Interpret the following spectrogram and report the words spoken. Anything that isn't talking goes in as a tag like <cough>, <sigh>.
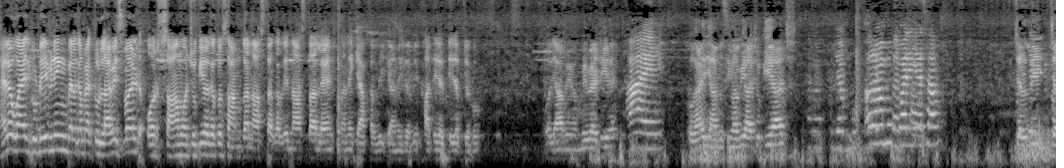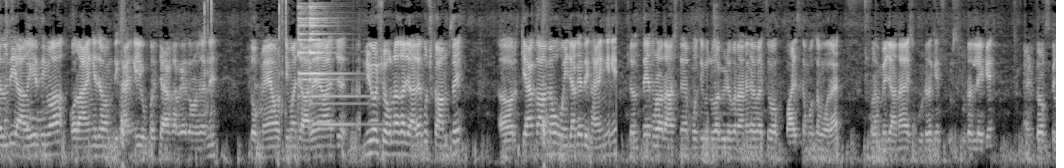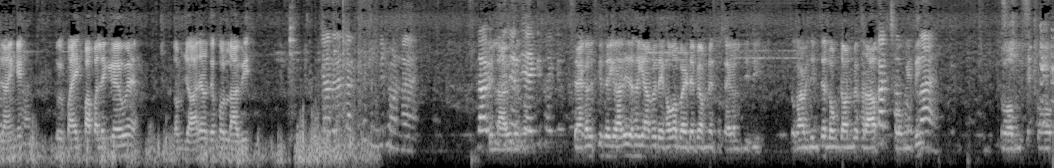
Hello guys good evening welcome back to live world और शाम हो चुकी है और देखो शाम का नाश्ता कर रही नाश्ता लंच मैंने क्या कर रही क्या नहीं कर रही खाती रहती है जब देखो। और यहाँ पे मम्मी बैठी है। हाय तो गाइस यहाँ पे सीमा भी आ चुकी है आज। जब और हम ऊपर ये सब। जल्दी जल्दी आ गई है सीमा। और आएँगे जब हम दिखाएँगे ऊपर क्या कर रहे हैं दोनों जने। तो मैं और सीमा जा रहे हैं आज। न्यू अशोकनगर जा रहे हैं कुछ काम से। और क्या काम है वो वहीं जाके दिखाएँगे। चलते हैं थोड़ा रास्ते में पॉसिबल हुआ वीडियो बनाने का वैसे तो बारिश का मौसम हो रहा है और हमें जाना है स्कूटर के स्कूटर लेके एंट्रॉक्स पे जाएँगे। तो बाइक पापा लेके गए हुए हैं तो हम जा रहे हैं और देखो लावी। साइकिल इसकी सही करा दी जैसा कि आपने देखा होगा बर्थडे पे हमने तो साइकिल दी थी। तो काफ़ी दिन से लॉकडाउन में खराब अच्छा हो गई थी। तो अब इसको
